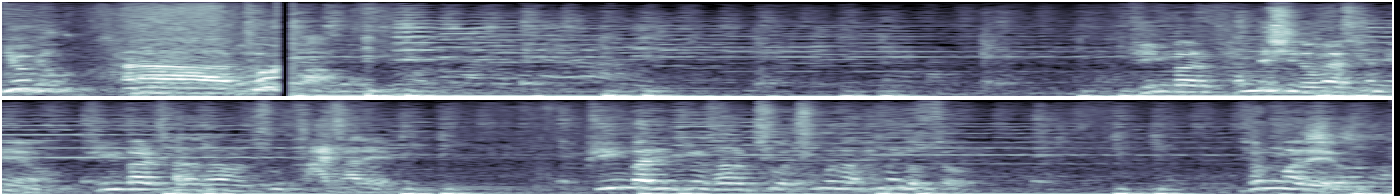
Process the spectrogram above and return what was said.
육, 하나, 둘. 빈발은 반드시 넣어야 산이에요. 빈발 잘하는 사람은 춤 다 잘해. 빈발이 뛰는 사람 치고 춤은 한 명도 없어. 정말이에요.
